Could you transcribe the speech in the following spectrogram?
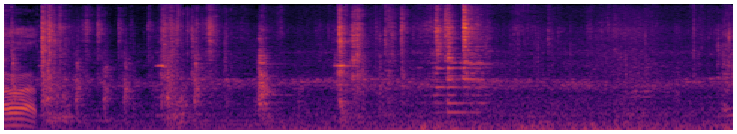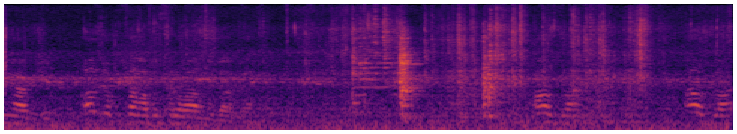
Evet. Abicim. Azıcık daha bu tarafa al buradan. Az lan. Az lan.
